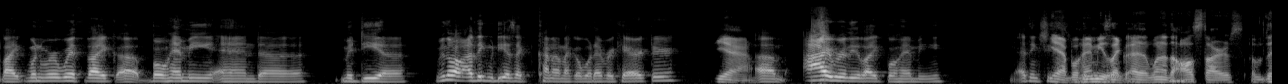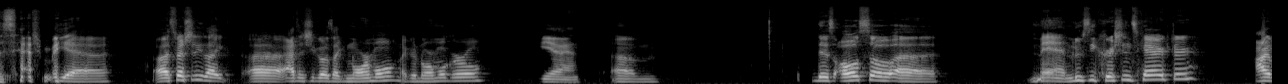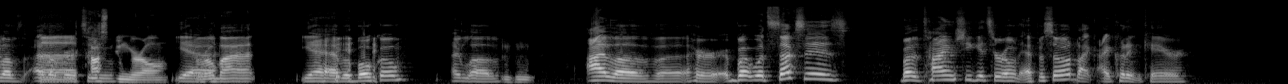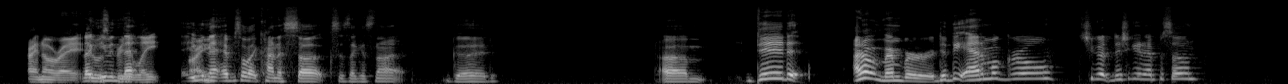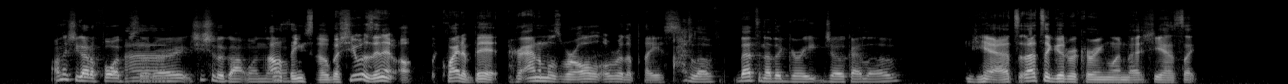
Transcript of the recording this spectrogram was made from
Like when we're with like uh, Bohemi and uh, Medea, even though I think Medea's like kind of like a whatever character. Yeah, Um, I really like Bohemi. I think she's yeah. really Bohemia's like uh, one of the all stars of this anime. yeah, uh, especially like uh, after she goes like normal, like a normal girl. yeah. Um, there's also uh, man, Luci Christian's character. I love, I love her too. costume girl. Yeah. The robot. Yeah, Roboko. I love, hmm I love uh, her. But what sucks is, by the time she gets her own episode, like I couldn't care. I know, right? Like, it was even pretty that- late. even Right. that episode like kind of sucks. It's like it's not good. Um, did I don't remember? Did the Animal Girl? She got? Did she get an episode? I don't think she got a full episode, Uh, right? She should have got one though. I don't think so, but she was in it uh, quite a bit. Her animals were all over the place. I love. That's another great joke. I love. Yeah, that's that's a good recurring one that she has like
